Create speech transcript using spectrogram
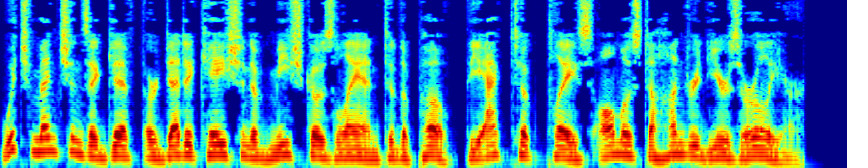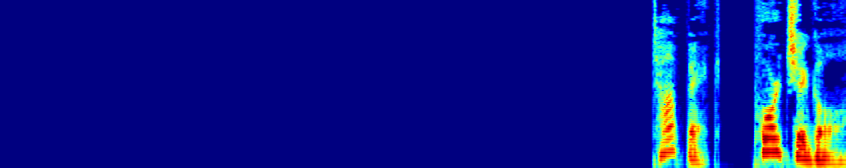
which mentions a gift or dedication of Mieszko's land to the Pope the act took place almost a hundred years earlier. Portugal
